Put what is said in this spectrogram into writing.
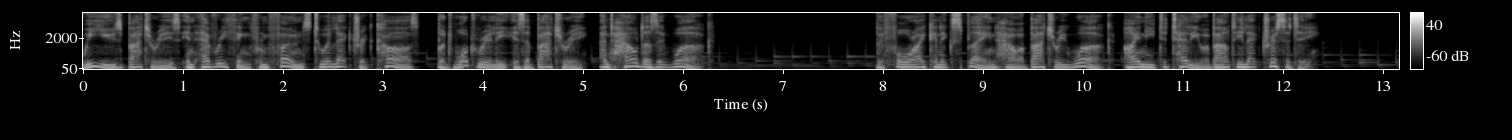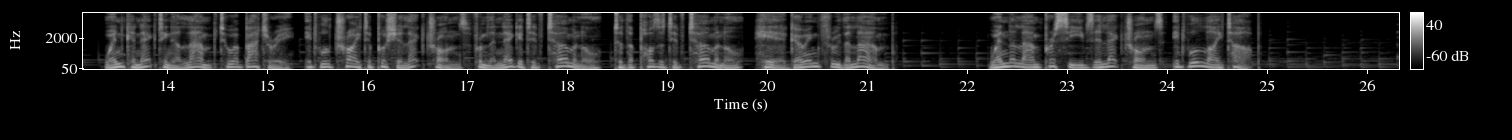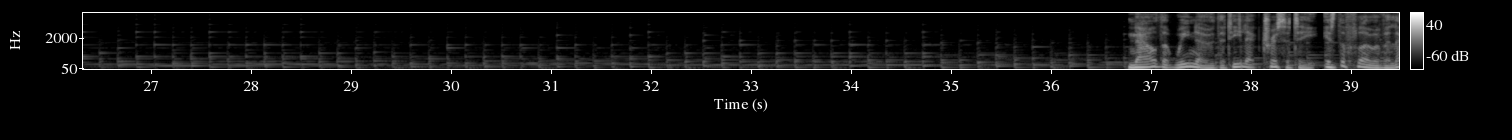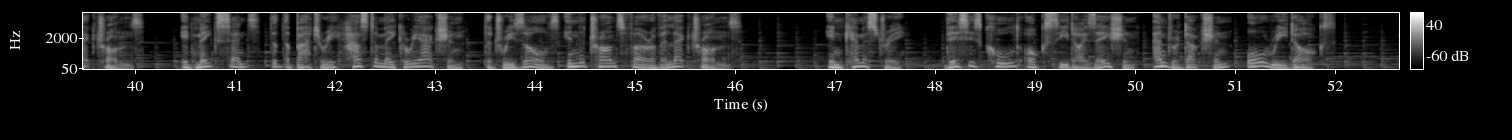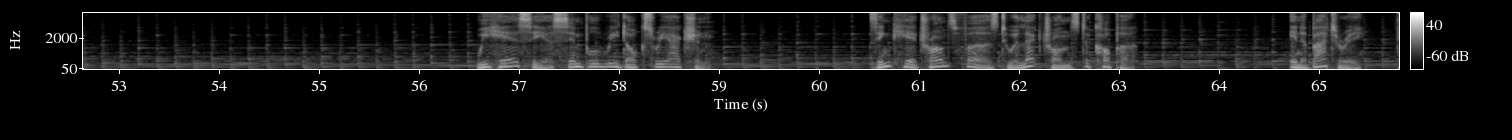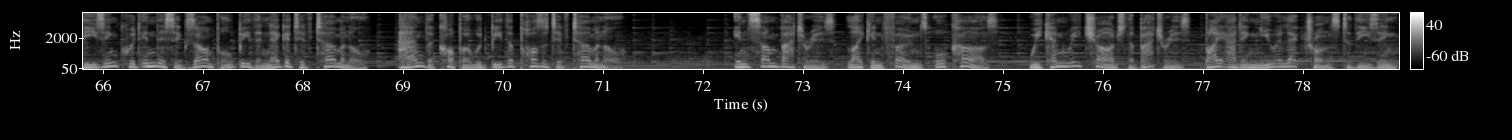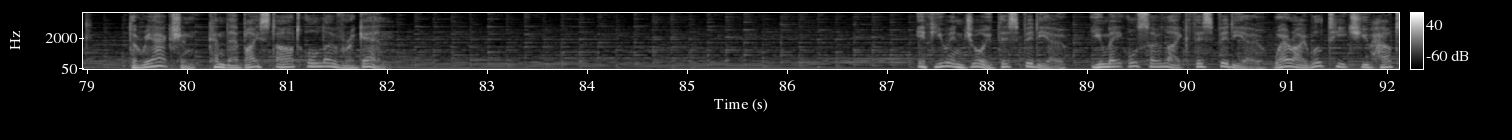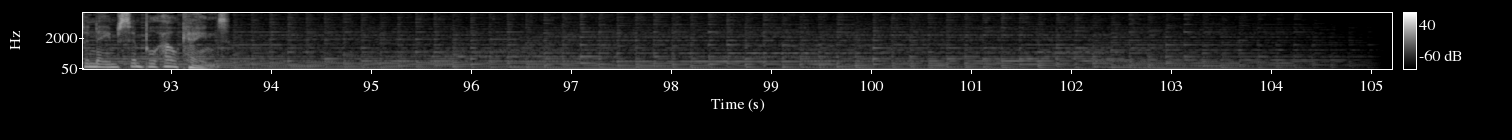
We use batteries in everything from phones to electric cars, but what really is a battery and how does it work? Before I can explain how a battery work, I need to tell you about electricity. When connecting a lamp to a battery, it will try to push electrons from the negative terminal to the positive terminal, here going through the lamp. When the lamp receives electrons, it will light up. Now that we know that electricity is the flow of electrons, it makes sense that the battery has two make a reaction that resolves in the transfer of electrons. In chemistry, this is called oxidization and reduction or redox. We here see a simple redox reaction. Zinc here transfers to electrons to copper. In a battery, the zinc would in this example be the negative terminal and the copper would be the positive terminal. In some batteries, like in phones or cars, we can recharge the batteries by adding new electrons to the zinc. The reaction can thereby start all over again. If you enjoyed this video, you may also like this video where I will teach you how to name simple alkanes.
